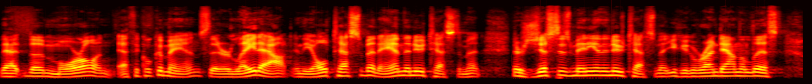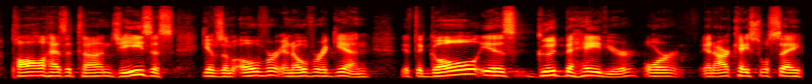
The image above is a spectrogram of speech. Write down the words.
that the moral and ethical commands that are laid out in the Old Testament and the New Testament, there's just as many in the New Testament. You could run down the list. Paul has a ton, Jesus gives them over and over again. If the goal is good behavior, or in our case, we'll say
